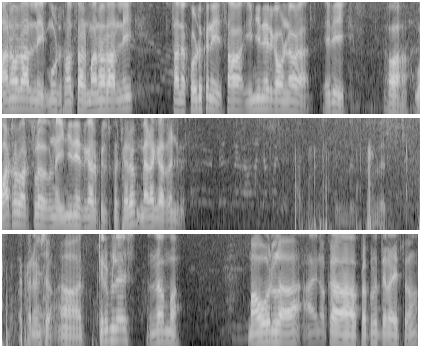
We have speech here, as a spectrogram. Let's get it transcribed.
మనవరాల్ని మూడు సంవత్సరాల మనవరాల్ని తన కొడుకుని సా ఇంజనీర్గా ఉన్న ఇది వాటర్ వర్క్స్లో ఉన్న ఇంజనీర్ గారు పిలుచుకొచ్చారు. మేడం గారు రండి మీరు. ఒక్క నిమిషం. తిరుమలేష్ ఉండమ్మా మా ఊర్లో ఆయన ఒక ప్రకృతి రైతు.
